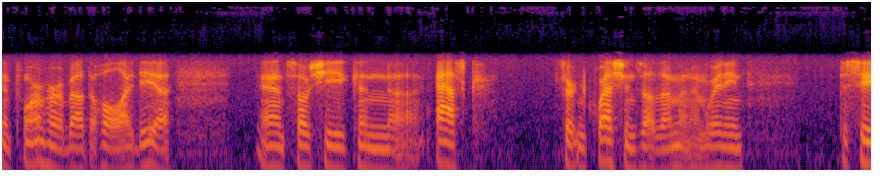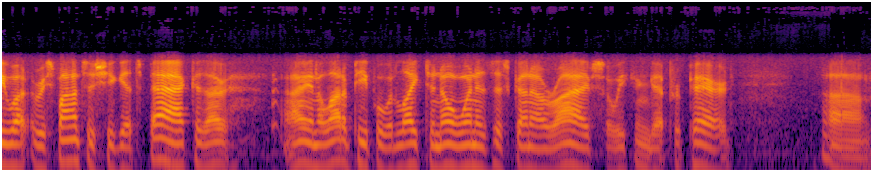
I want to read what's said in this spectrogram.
inform her about the whole idea, and so she can uh, ask certain questions of them, and I'm waiting to see what responses she gets back because I, I and a lot of people would like to know when is this going to arrive so we can get prepared. Um,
